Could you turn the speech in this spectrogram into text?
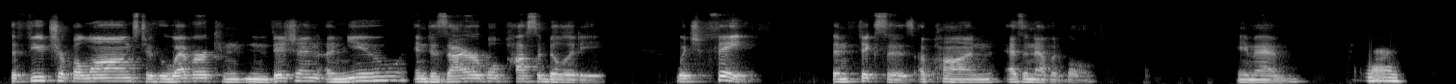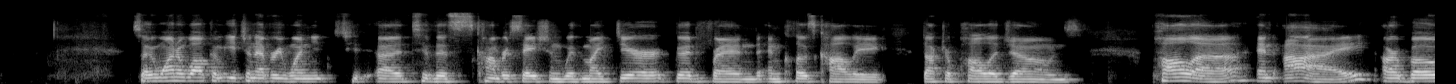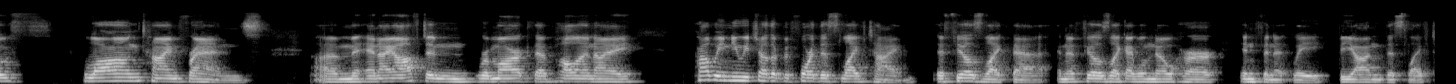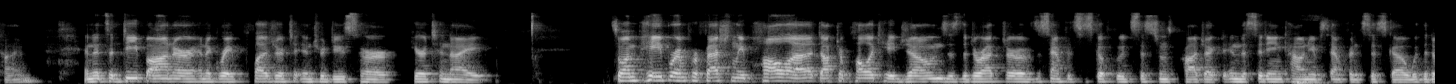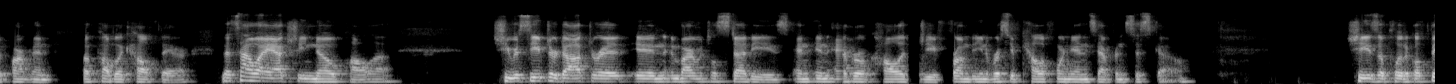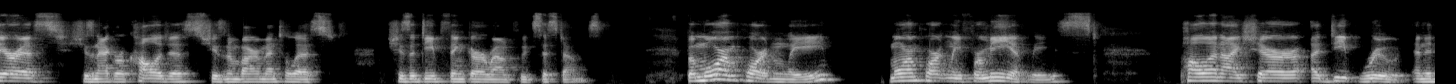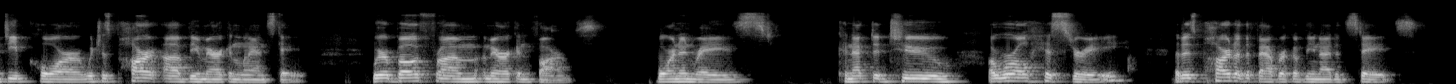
The future belongs to whoever can envision a new and desirable possibility, which faith then fixes upon as inevitable. Amen. Amen. So I want to welcome each and every one to, uh, to this conversation with my dear good friend and close colleague, Dr. Paula Jones. Paula and I are both longtime friends. Um, and I often remark that Paula and I probably knew each other before this lifetime it feels like that. And it feels like I will know her infinitely beyond this lifetime. And it's a deep honor and a great pleasure to introduce her here tonight. So on paper and professionally, Paula, Dr. Paula K. Jones is the director of the San Francisco Food Systems Project in the city and county of San Francisco with the Department of Public Health there. That's how I actually know Paula. She received her doctorate in environmental studies and in agroecology from the University of California in San Francisco. She's a political theorist, she's an agroecologist, she's an environmentalist, she's a deep thinker around food systems. But more importantly, more importantly for me at least, Paula and I share a deep root and a deep core, which is part of the American landscape. We're both from American farms born and raised, connected to a rural history that is part of the fabric of the United States.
